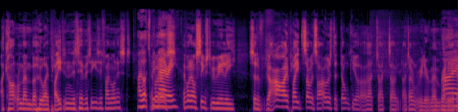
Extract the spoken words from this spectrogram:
I can't remember who I played in the nativities, if I'm honest. I got to be everyone Mary. Else, everyone else seems to be really sort of. Oh, I played so and so. I was the donkey. Or, I, I don't. I don't really remember any I of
